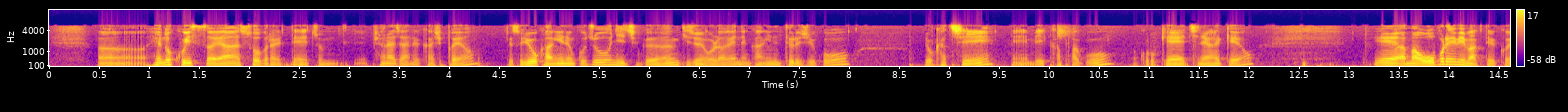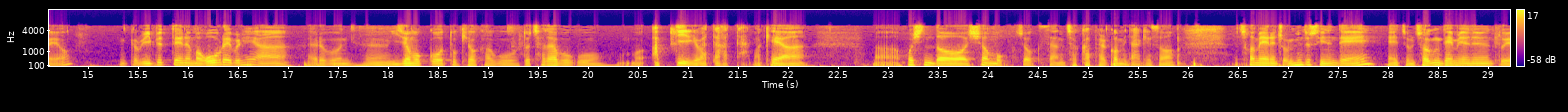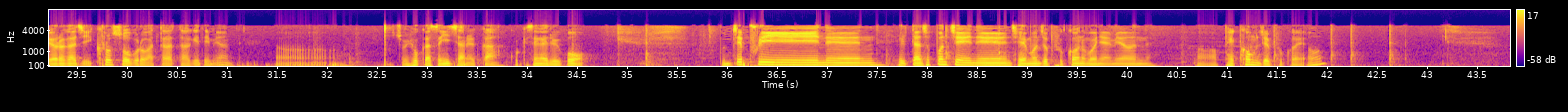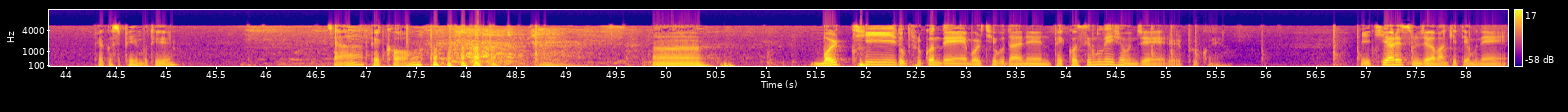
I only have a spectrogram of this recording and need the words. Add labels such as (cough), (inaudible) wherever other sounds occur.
어, 해놓고 있어야 수업을 할 때 좀 편하지 않을까 싶어요. 그래서 요 강의는 꾸준히 지금 기존에 올라가 있는 강의는 들으시고 요 같이 예, 메이크업하고 그렇게 진행할게요. 예, 아마 오버랩이 막 될 거예요. 그러니까 리뷰 때는 막 오버랩을 해야 여러분 어, 잊어먹고 또 기억하고 또 찾아보고 뭐 앞뒤 이렇게 왔다 갔다 막 해야 어, 훨씬 더 시험 목적상 적합할 겁니다. 그래서 처음에는 좀 힘들 수 있는데 예, 좀 적응되면은 또 여러 가지 크로스오버로 왔다 갔다 하게 되면 어, 좀 효과성이 있지 않을까 그렇게 생각이 들고 문제풀이는 일단 첫 번째는 제일 먼저 풀 거는 뭐냐면 어, Becker 문제 풀 거예요. Becker 스펠링 못해요? 자, Becker. (laughs) 어, multi도 풀 건데 multi보다는 Becker 시뮬레이션 문제를 풀 거예요. 이 DRS 문제가 많기 때문에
